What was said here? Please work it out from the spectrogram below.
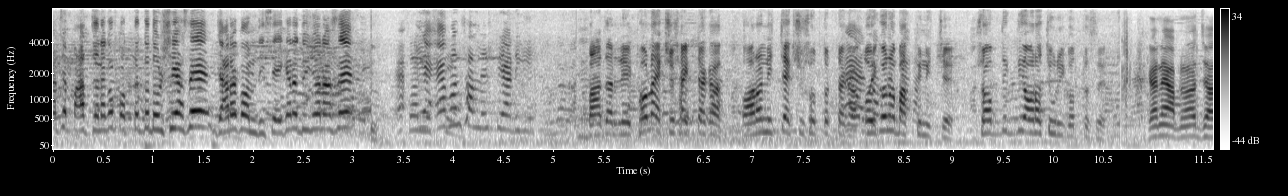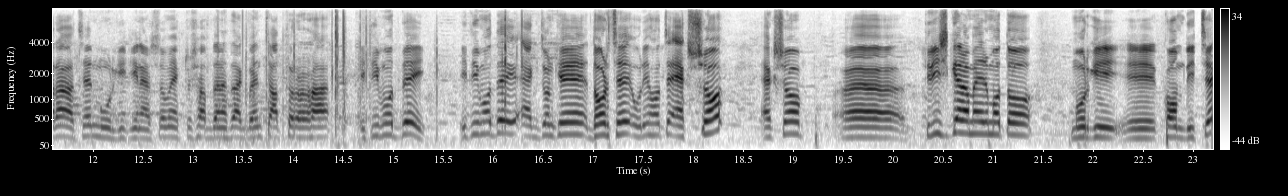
কাছে পাঁচজন এখন প্রত্যক্ষদর্শী আছে যারা কম দিছে এখানে দুইজন আছে। এখন চল্লিশ টাকা দিকে বাজার রেট হলো একশো ষাট টাকা ওরা নিচ্ছে একশো সত্তর টাকা ওই কোনো বাড়তি নিচ্ছে। সব দিক দিয়ে ওরা চুরি করতেছে। এখানে আপনারা যারা আছেন মুরগি কেনার সময় একটু সাবধানে থাকবেন ছাত্ররা ইতিমধ্যেই ইতিমধ্যেই একজনকে ধরছে উনি হচ্ছে একশো একশো তিরিশ গ্রামের মতো মুরগি কম দিচ্ছে।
